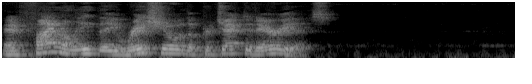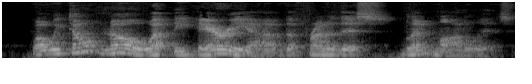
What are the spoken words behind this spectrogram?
And finally, the ratio of the projected areas. Well, we don't know what the area of the front of this blimp model is.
